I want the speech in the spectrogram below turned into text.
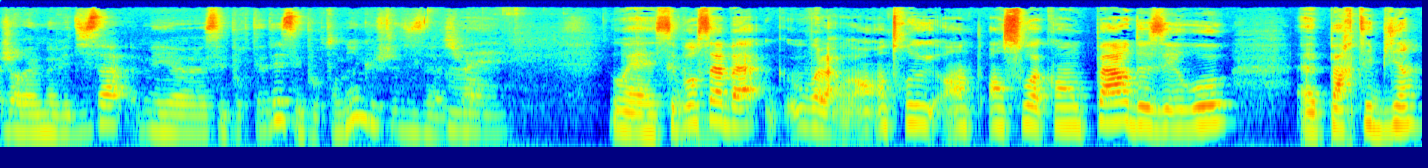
Genre, elle m'avait dit ça, mais euh, c'est pour t'aider, c'est pour ton bien que je te dis ça, tu vois. Ouais, c'est pour ça, bah, voilà, entre, en, soi, quand on part de zéro, euh, partez bien.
